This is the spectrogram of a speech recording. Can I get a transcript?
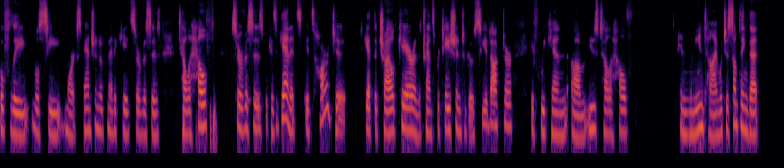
Hopefully, we'll see more expansion of Medicaid services, telehealth services, because again, it's it's hard to, get the child care and the transportation to go see a doctor. If we can um, use telehealth in the meantime, which is something that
